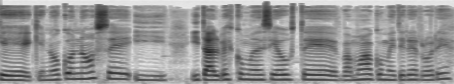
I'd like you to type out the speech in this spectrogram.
Que, que, no conoce y, y, tal vez, como decía usted, vamos a cometer errores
